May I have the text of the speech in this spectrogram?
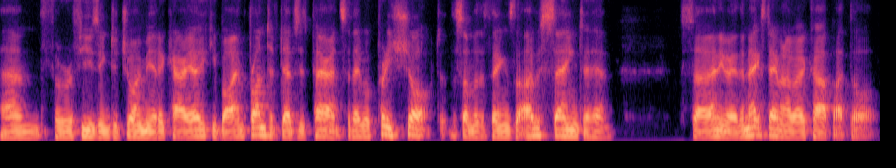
um, for refusing to join me at a karaoke bar in front of deb's parents. So they were pretty shocked at the, some of the things that i was saying to him. So anyway the next day when i woke up i thought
